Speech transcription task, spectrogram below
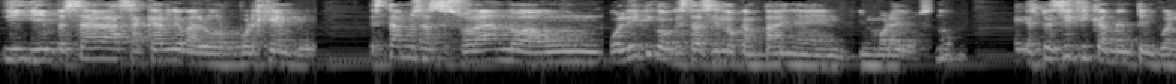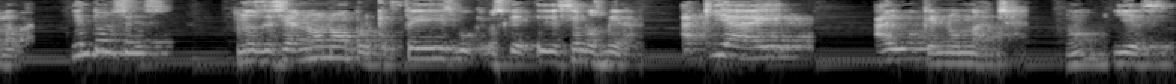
y, empezar a sacarle valor. Por ejemplo, estamos asesorando a un político que está haciendo campaña en, Morelos, ¿no? Específicamente en Cuernavaca. Y entonces nos decía, no, no, porque Facebook, los que, y decíamos, mira, aquí hay algo que no marcha, ¿no? Y es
